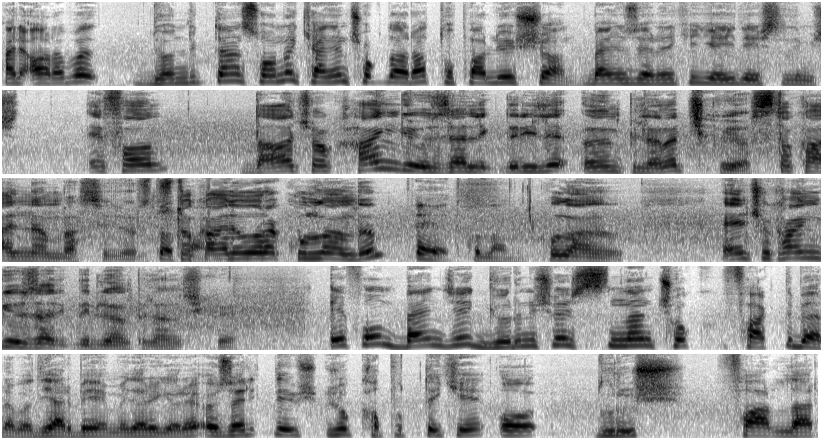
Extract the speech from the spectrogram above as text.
Hani araba döndükten sonra kendini çok daha rahat toparlıyor şu an. Ben üzerindeki yayı değiştirdiğim için. F10 daha çok hangi özellikleriyle ön plana çıkıyor? Stok halinden bahsediyoruz. Stok Stok, hali. hali olarak kullandın, Evet kullandım. kullandın. En çok hangi özellikleriyle ön plana çıkıyor? F10 bence görünüş açısından çok farklı bir araba diğer BMW'lere göre. Özellikle şu şu kaputtaki o duruş, farlar,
